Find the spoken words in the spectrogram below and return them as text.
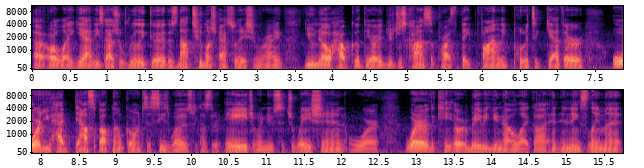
uh, are like, yeah, these guys are really good. There's not too much explanation, right? You know how good they are. You're just kind of surprised that they finally put it together, or you had doubts about them going to the season, whether it's because of their age or a new situation or whatever the case, or maybe you know like uh, an innings limit,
